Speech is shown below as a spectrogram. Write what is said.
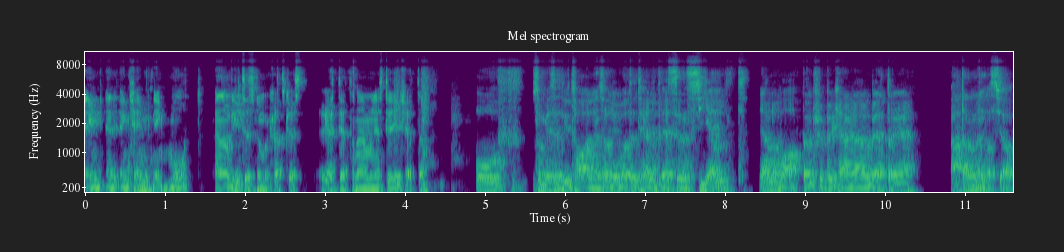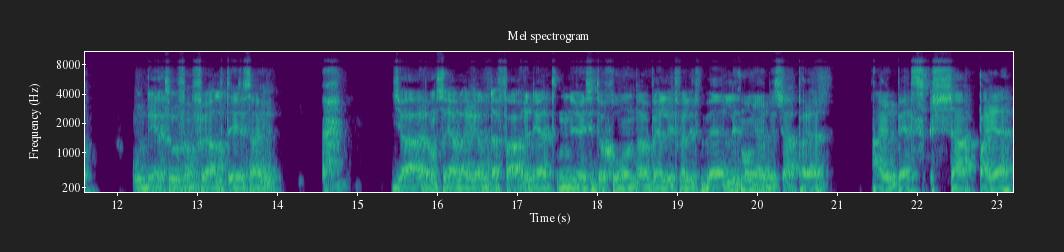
en, en, en kränkning mot en av de viktigaste demokratiska rättigheterna, nämligen strejkrätten. Och som vi sett i Italien så har det varit ett helt essentiellt jävla vapen för prekära arbetare att använda sig av. Och det jag tror framförallt är så här, gör dem så jävla rädda för det, det är att nu är en situation där väldigt, väldigt, väldigt många arbetsköpare arbetsköpare,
